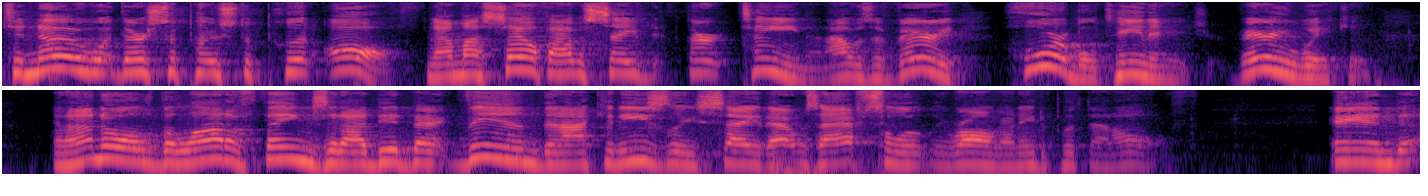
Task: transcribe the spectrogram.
to know what they're supposed to put off. Now, myself, I was saved at 13, and I was a very horrible teenager, very wicked. And I know of a lot of things that I did back then that I can easily say that was absolutely wrong. I need to put that off. And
